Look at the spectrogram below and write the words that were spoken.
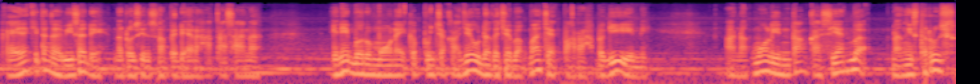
kayaknya kita nggak bisa deh nerusin sampai daerah atas sana. Ini baru mau naik ke puncak aja udah kejebak macet parah begini. Anakmu lintang kasihan mbak, nangis terus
